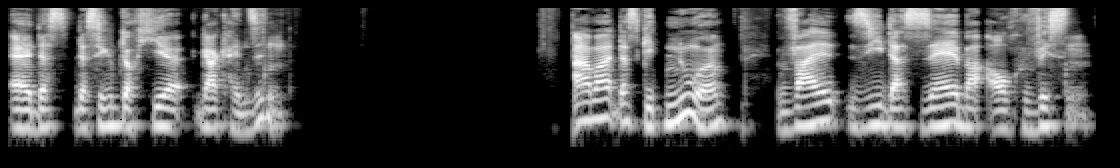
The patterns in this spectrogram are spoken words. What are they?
äh, das, das ergibt doch hier gar keinen Sinn. Aber das geht nur, weil sie das selber auch wissen.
